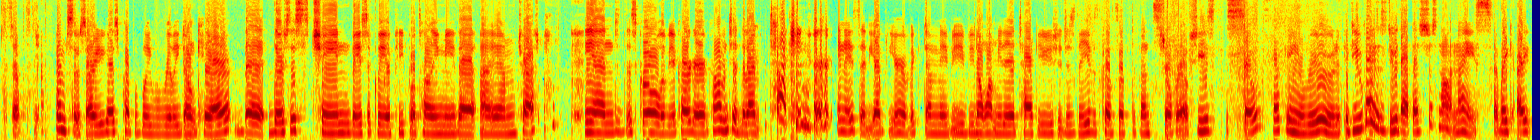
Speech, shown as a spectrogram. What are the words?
So yeah, I'm so sorry. You guys probably really don't care, but there's this chain basically of people telling me that I am trash. and this girl, Olivia Carter, commented that I'm attacking her. And I said, Yep, you're a victim. Maybe if you don't want me to attack you, you should just leave. It's called self defense, show bro. She's so fucking rude. If you guys do that, that's just not nice. Like, I,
